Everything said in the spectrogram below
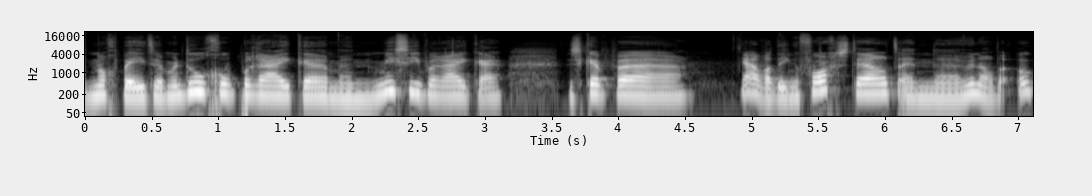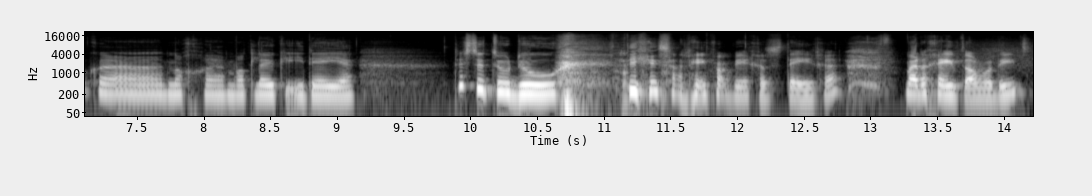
nog beter mijn doelgroep bereiken, mijn missie bereiken. Dus ik heb uh, ja, wat dingen voorgesteld en uh, hun hadden ook nog wat leuke ideeën. Dus de to-do, die is alleen maar weer gestegen. Maar dat geeft allemaal niet.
